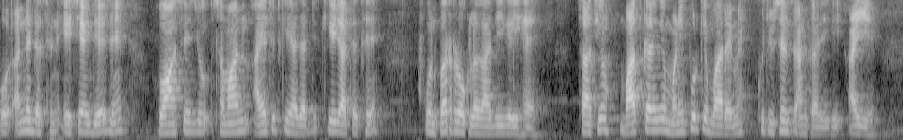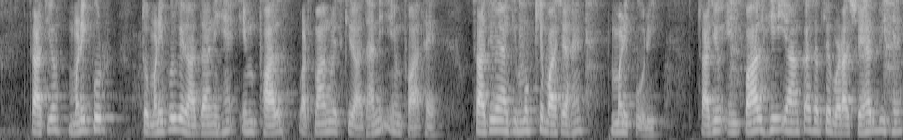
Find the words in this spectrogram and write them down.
और अन्य दक्षिण एशियाई देश हैं वहाँ से जो सामान आयातित किया जाते किए जाते थे, उन पर रोक लगा दी गई है। साथियों, बात करेंगे मणिपुर के बारे में, कुछ विशेष जानकारी की। आइए। साथियों, मणिपुर तो मणिपुर की राजधानी है इम्फाल, वर्तमान में इसकी राजधानी इम्फाल है। साथियों, यहाँ की मुख्य भाषा है मणिपुरी। साथियों, इम्फाल ही यहाँ का सबसे बड़ा शहर भी है।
